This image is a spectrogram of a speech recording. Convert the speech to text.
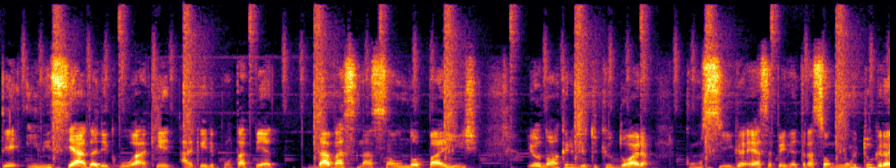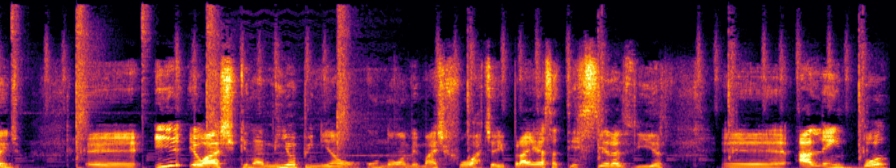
ter iniciado ali o, aquele, aquele pontapé da vacinação no país, eu não acredito que o Dória consiga essa penetração muito grande. É, e eu acho que, na minha opinião, o um nome mais forte aí para essa terceira via, é, além do,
